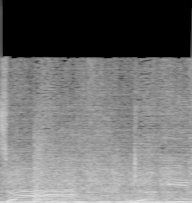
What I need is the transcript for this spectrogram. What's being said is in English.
reasons why Looking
